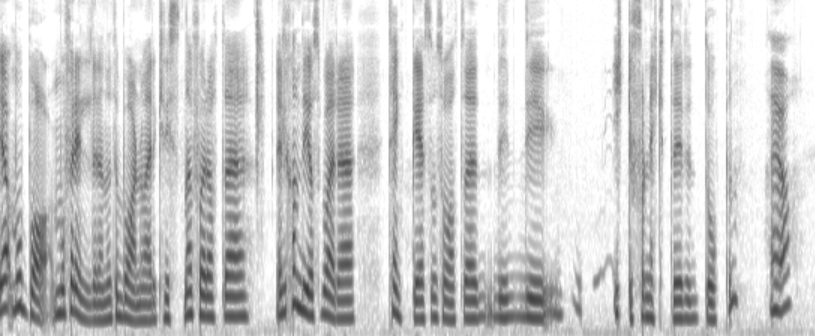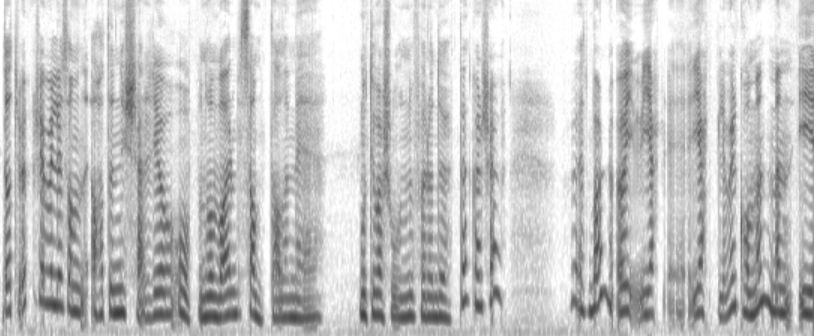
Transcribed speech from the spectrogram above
Ja, må, ba, må foreldrene til barnet være kristne for at eh, Eller kan de også bare tenke som så at eh, de, de ikke fornekter dåpen? Ja. Da tror jeg kanskje jeg ville sånn, hatt en nysgjerrig og åpen og varm samtale med motivasjonen for å døpe, kanskje. Et barn. Og hjert, hjertelig velkommen, men i,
